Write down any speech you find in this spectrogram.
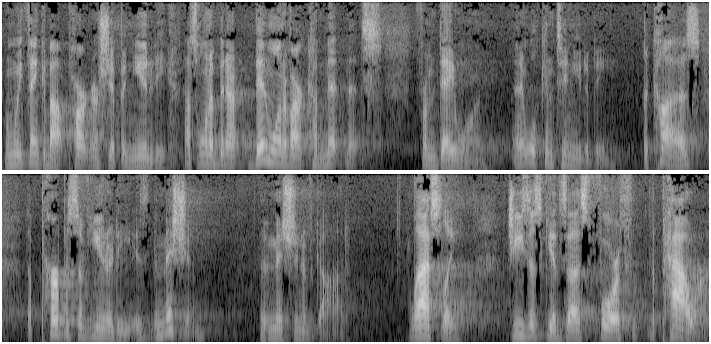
when we think about partnership and unity. That's one been, been one of our commitments from day one, and it will continue to be because the purpose of unity is the mission, the mission of God. Lastly, Jesus gives us, fourth, the power.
